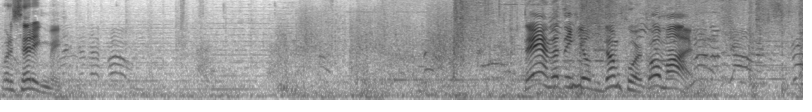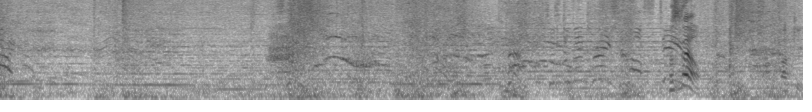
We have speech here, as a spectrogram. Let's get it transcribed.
What is hitting me? Damn, that thing healed me dumb quick. Oh my. Run them down! But still. Fuck you.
